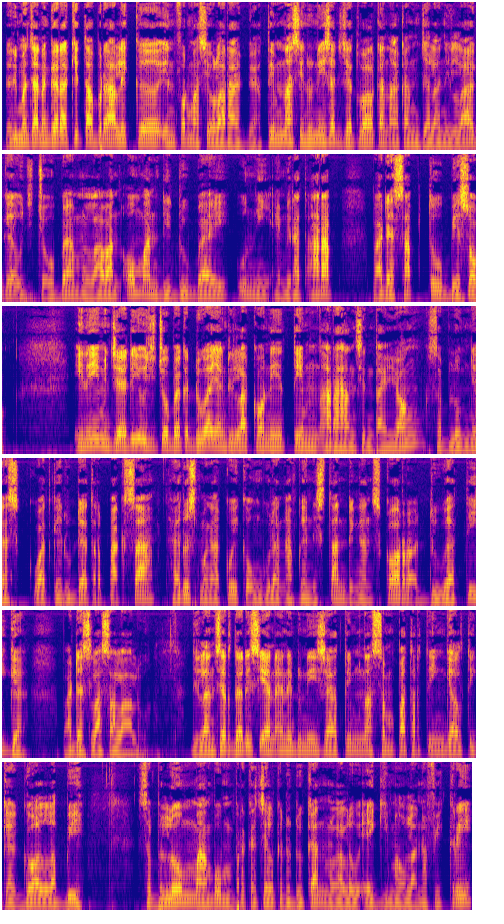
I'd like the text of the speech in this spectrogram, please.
Dari mancanegara kita beralih ke informasi olahraga. Timnas Indonesia dijadwalkan akan menjalani laga uji coba melawan Oman di Dubai, Uni Emirat Arab pada Sabtu besok. Ini menjadi uji coba kedua yang dilakoni tim arahan Sintayong. Sebelumnya skuad Garuda terpaksa harus mengakui keunggulan Afghanistan dengan skor 2-3 pada selasa lalu. Dilansir dari CNN Indonesia, timnas sempat tertinggal 3 gol lebih sebelum mampu memperkecil kedudukan melalui Egi Maulana Fikri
